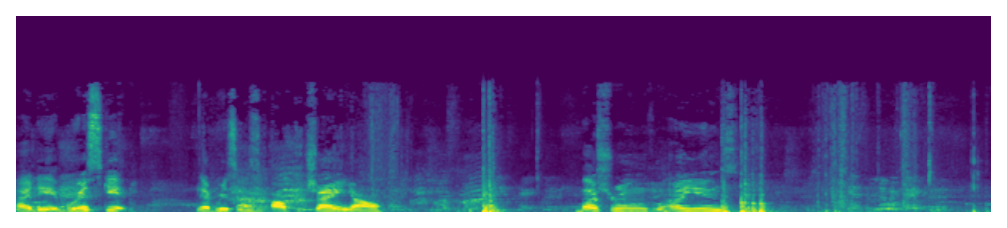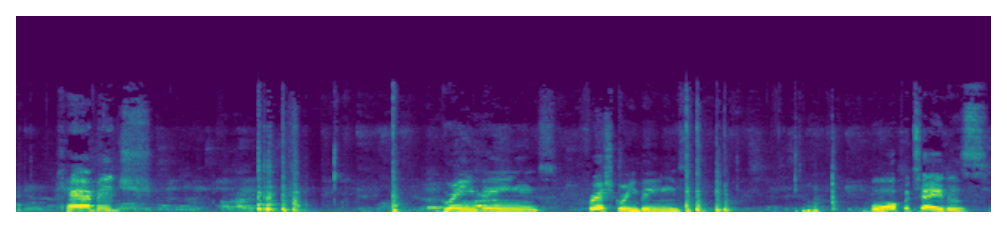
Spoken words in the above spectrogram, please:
I did brisket. That brisket is off the chain, y'all. Mushrooms with onions. cabbage, green beans, fresh green beans, boiled potatoes,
